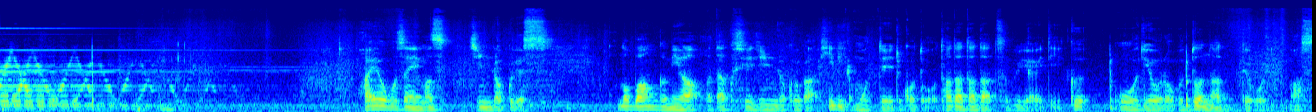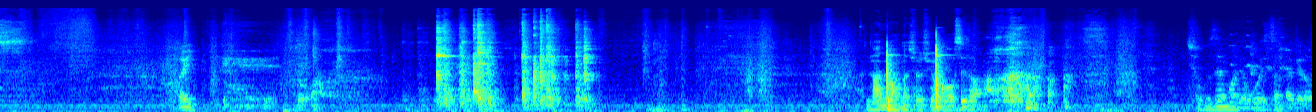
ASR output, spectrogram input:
おはようございます。人六です。この番組は私人六が日々思っていることをただただつぶやいていくオーディオログとなっております。はい。えー、っと。何の話をしようか忘れたな。直前まで覚えてたんだけど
